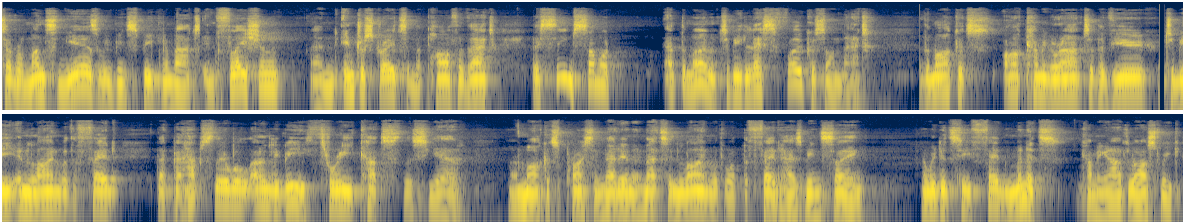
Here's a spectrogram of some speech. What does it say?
several months and years, we've been speaking about inflation and interest rates and the path of that. There seems somewhat at the moment to be less focus on that. The markets are coming around to the view to be in line with the Fed that perhaps there will only be three cuts this year and markets pricing that in, and that's in line with what the Fed has been saying. And we did see Fed minutes coming out last week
